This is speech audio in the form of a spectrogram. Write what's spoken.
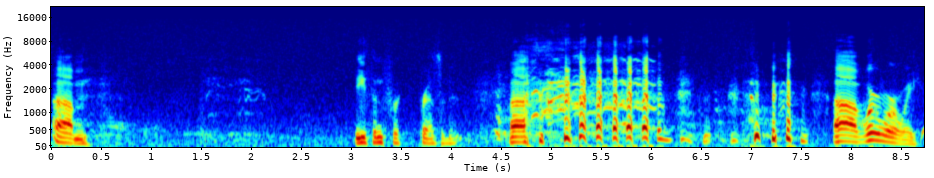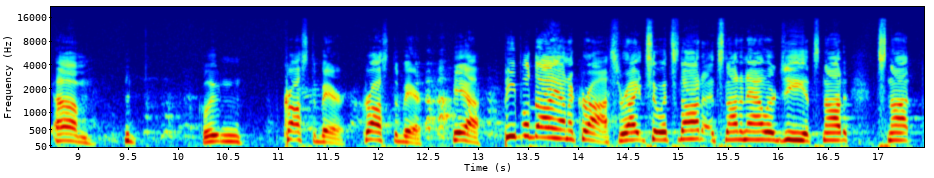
um, Ethan for president. Uh, uh, where were we? Um, gluten cross the bear cross the bear yeah people die on a cross right so it's not it's not an allergy it's not it's not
